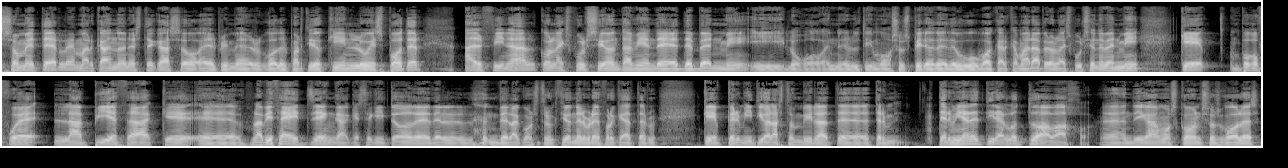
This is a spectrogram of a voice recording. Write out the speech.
someterle, marcando en este caso el primer gol del partido King Louis Potter, al final con la expulsión también de, de Ben Mee y luego en el último suspiro de, de Bakar Camara, pero la expulsión de Ben Mee que un poco fue la pieza que eh, la pieza de Jenga que se quitó de, la construcción del Brentford que, que permitió a Aston Villa terminar de tirarlo todo abajo, eh, digamos, con sus goles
